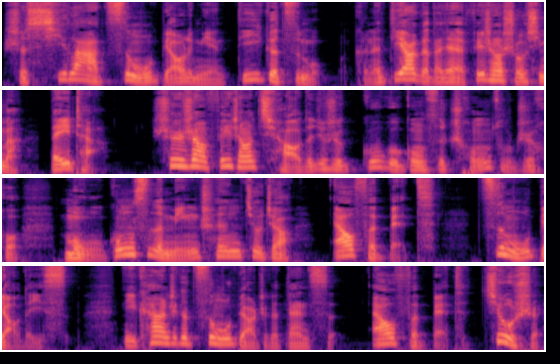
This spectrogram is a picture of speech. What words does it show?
是希腊字母表里面第一个字母，可能第二个大家也非常熟悉嘛，Beta。事实上，非常巧的就是 Google 公司重组之后，母公司的名称就叫 Alphabet，字母表的意思。你看这个字母表这个单词 Alphabet 就是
